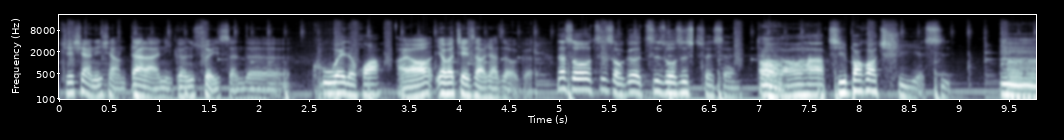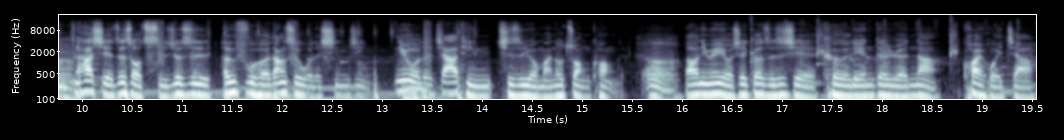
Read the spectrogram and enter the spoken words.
接下来你想带来你跟水神的枯萎的花？哎呦，要不要介绍一下这首歌？那时候这首歌的制作是水神，对然后他其实包括曲也是。嗯，那他写这首词就是很符合当时我的心境，因为我的家庭其实有蛮多状况的。嗯，然后里面有些歌词是写可怜的人呐。快回家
